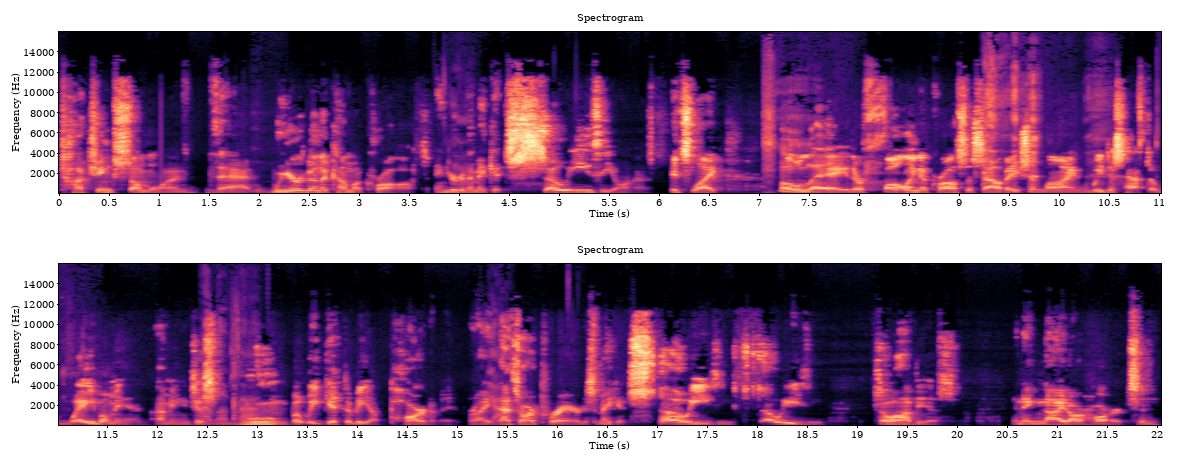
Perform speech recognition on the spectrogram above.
touching someone that we're going to come across, and you're going to make it so easy on us. It's like Olay, they're falling across the salvation line. We just have to wave them in. I mean, just boom, but we get to be a part of it, right? Yeah. That's our prayer. Just make it so easy, so easy, so obvious, and ignite our hearts. And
